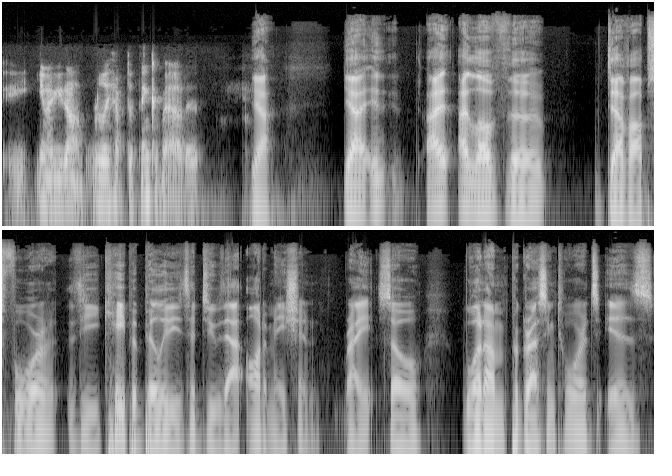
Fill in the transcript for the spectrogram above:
you know you don't really have to think about it. Yeah, yeah. I I love the DevOps for the capability to do that automation. Right. So what I'm progressing towards is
